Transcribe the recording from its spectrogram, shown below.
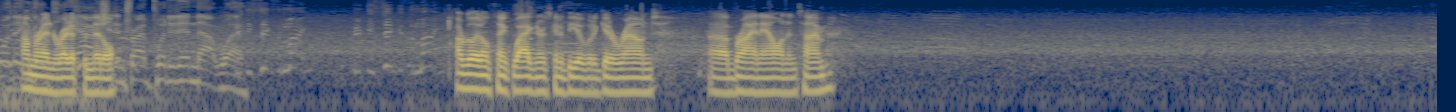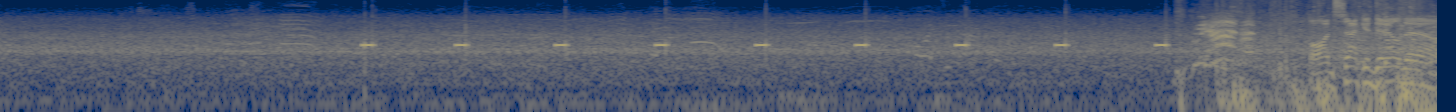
or they I'm running right up the middle. and try and put it in that way. I really don't think Wagner's going to be able to get around uh, Brian Allen in time. On second down now.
